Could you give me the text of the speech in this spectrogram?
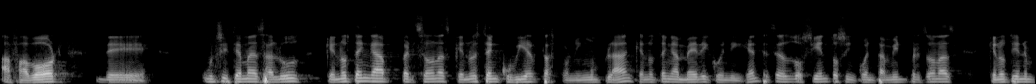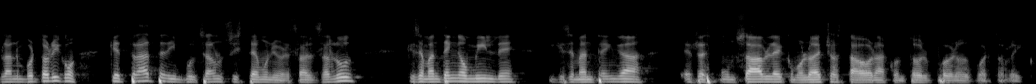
a favor de un sistema de salud que no tenga personas que no estén cubiertas por ningún plan, que no tenga médico indigente, esos 250 mil personas que no tienen plan en Puerto Rico, que trate de impulsar un sistema universal de salud que se mantenga humilde y que se mantenga eh, responsable como lo ha hecho hasta ahora con todo el pueblo de Puerto Rico.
